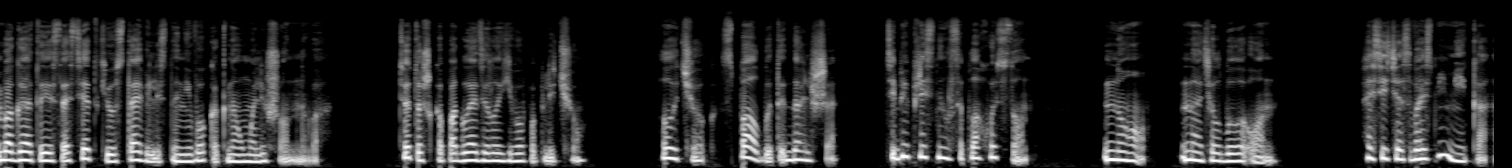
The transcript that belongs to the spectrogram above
Богатые соседки уставились на него, как на умалишенного. Тетушка погладила его по плечу. «Лучок, спал бы ты дальше. Тебе приснился плохой сон». «Но...» — начал было он. «А сейчас возьми Мика».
